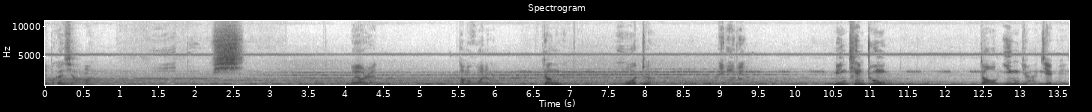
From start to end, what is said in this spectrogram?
也不敢想啊。不信，我要人，他们活着吗？当然活着。你保证？明天中午到英雅见面。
